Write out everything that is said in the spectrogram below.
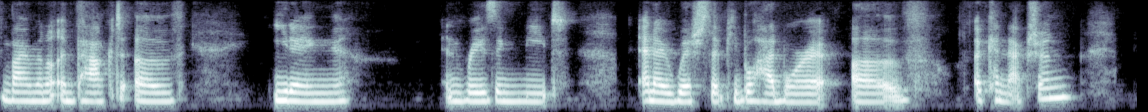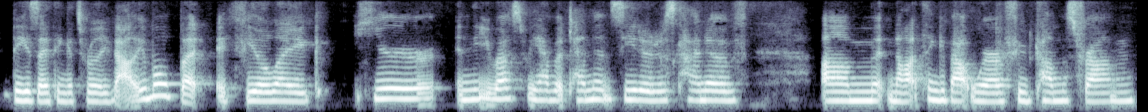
environmental impact of eating and raising meat. And I wish that people had more of a connection because I think it's really valuable. But I feel like here in the US, we have a tendency to just kind of um, not think about where our food comes from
